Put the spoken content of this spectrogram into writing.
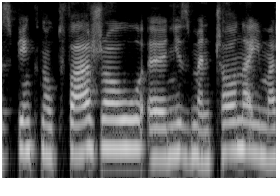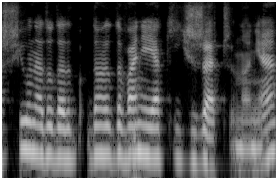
z piękną twarzą, niezmęczona i masz sił na dodawanie jakichś rzeczy, no nie?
